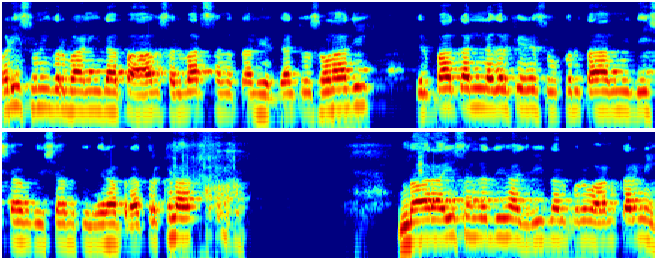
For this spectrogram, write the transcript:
ਬੜੀ ਸੁਣੀ ਗੁਰਬਾਣੀ ਦਾ ਭਾਵ ਸਰਬਰ ਸੰਗਤਾਂ ਦੇ ਹਿਰਦਿਆਂ ਚੋਂ ਸੋਣਾ ਜੀ। ਕਿਰਪਾ ਕਰਨ ਨਗਰ ਖੇੜੇ ਸੁਖਰਤਾਬ ਨੇ ਦੇਸ਼ਾਂ ਵਿਦੇਸ਼ਾਂ ਵਿੱਚ ਮੇਰਾ ਪ੍ਰਤ ਰੱਖਣਾ। ਨਾਰਾਈ ਸੰਗਤ ਦੀ ਹਾਜ਼ਰੀ ਦਰ ਪ੍ਰਵਾਨ ਕਰਨੀ,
